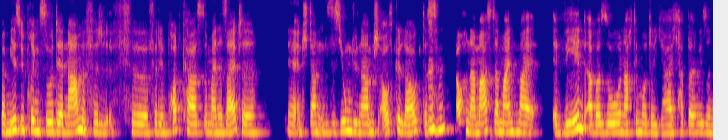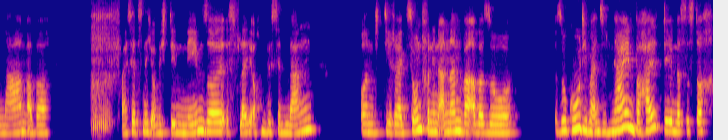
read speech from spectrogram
Bei mir ist übrigens so der Name für, für, für den Podcast und meine Seite entstanden, dieses Jung Dynamisch Ausgelaugt. Das mhm. auch in der Mastermind mal erwähnt, aber so nach dem Motto, ja, ich habe da irgendwie so einen Namen, aber ich weiß jetzt nicht, ob ich den nehmen soll, ist vielleicht auch ein bisschen lang. Und die Reaktion von den anderen war aber so, so gut. Die meinen so, nein, behalt den, das ist doch,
